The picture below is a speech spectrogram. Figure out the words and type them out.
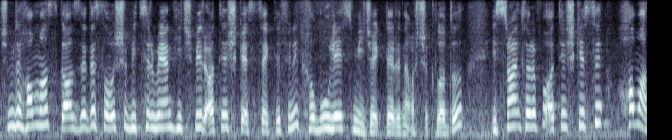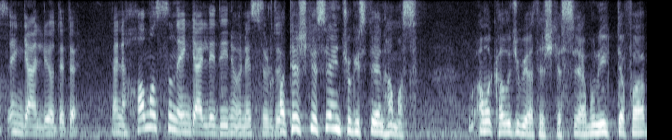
Şimdi Hamas Gazze'de savaşı bitirmeyen hiçbir ateşkes teklifini kabul etmeyeceklerini açıkladı. İsrail tarafı ateşkesi Hamas engelliyor dedi. Yani Hamas'ın engellediğini öne sürdü. Ateşkesi en çok isteyen Hamas. Ama kalıcı bir ateşkes. Yani bunu ilk defa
